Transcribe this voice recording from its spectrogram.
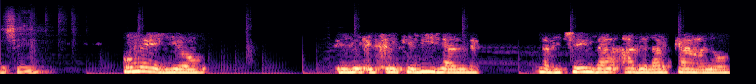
Sì. O meglio, eh, anche lì la, la vicenda ha dell'arcano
